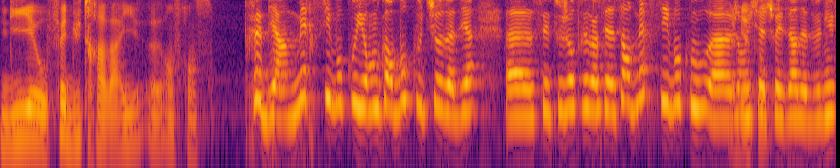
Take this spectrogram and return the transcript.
liée au fait du travail euh, en France. Très bien, merci beaucoup. Il y aura encore beaucoup de choses à dire. Euh, c'est toujours très intéressant. Merci beaucoup, euh, Jean-Michel Schweizer, d'être venu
